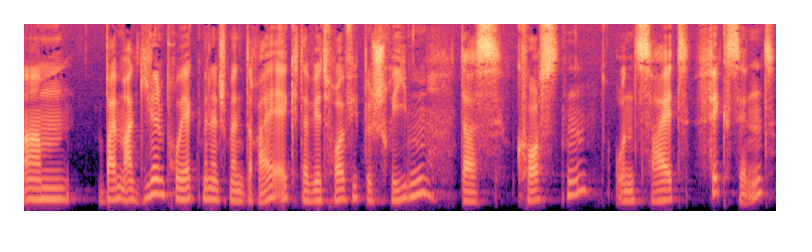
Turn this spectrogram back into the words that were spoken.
Ähm, beim agilen Projektmanagement-Dreieck, da wird häufig beschrieben, dass Kosten und Zeit fix sind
